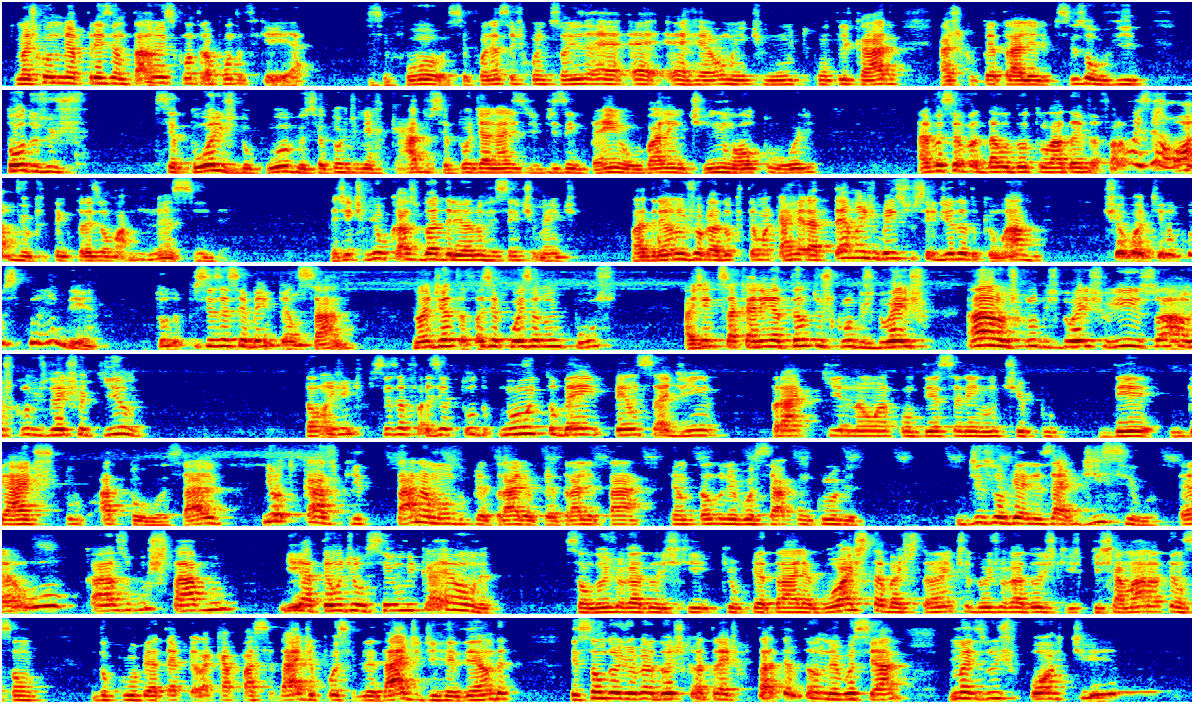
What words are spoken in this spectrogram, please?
Mas quando me apresentaram esse contraponto, eu fiquei, é, se for, se for nessas condições, é, é, é realmente muito complicado. Acho que o Petralha ele precisa ouvir todos os setores do clube, o setor de mercado, o setor de análise de desempenho, o Valentim, o Alto Olho. Aí você vai dar o do outro lado aí vai falar, mas é óbvio que tem que trazer o Marlos. Não é assim. A gente viu o caso do Adriano recentemente. O Adriano é um jogador que tem uma carreira até mais bem sucedida do que o Marlos. Chegou aqui e não conseguiu render. Tudo precisa ser bem pensado. Não adianta fazer coisa no impulso. A gente sacaneia tanto os clubes do eixo. Ah, os clubes do eixo isso, ah, os clubes do eixo aquilo. Então a gente precisa fazer tudo muito bem pensadinho para que não aconteça nenhum tipo de gasto à toa, sabe? E outro caso que está na mão do Petralha, o Petralha está tentando negociar com o clube desorganizadíssimo, é o caso Gustavo e até onde eu sei o Mikael, né? São dois jogadores que, que o Petralha gosta bastante, dois jogadores que, que chamaram a atenção do clube até pela capacidade e possibilidade de revenda, e são dois jogadores que o Atlético está tentando negociar, mas o esporte,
